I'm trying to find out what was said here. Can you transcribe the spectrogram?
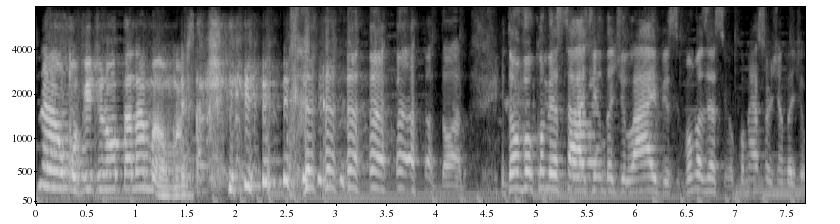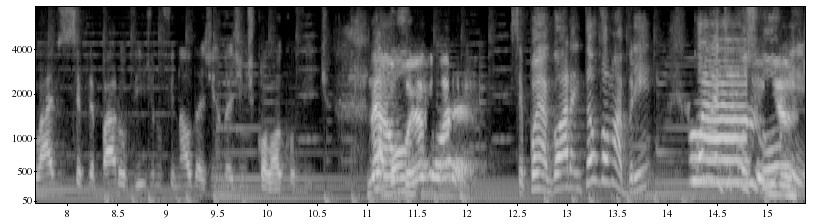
Não, o vídeo não tá na mão, mas tá aqui. Adoro. Então eu vou começar a agenda de lives. Vamos fazer assim: eu começo a agenda de lives, você prepara o vídeo, no final da agenda a gente coloca o vídeo. Tá não, tá põe agora. Você põe agora? Então vamos abrir. Como é de costume.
